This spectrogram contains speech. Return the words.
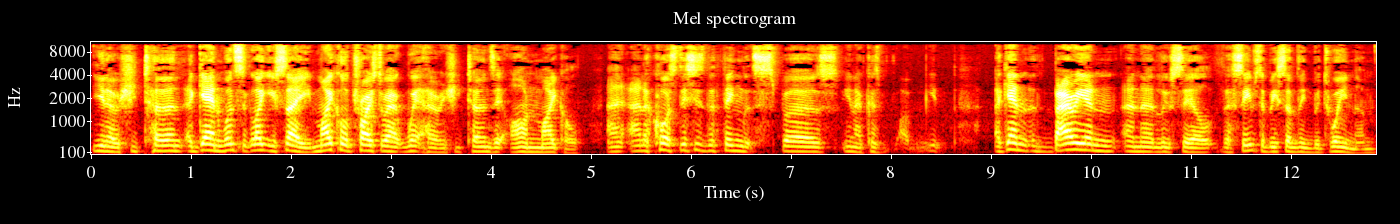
you know she turned again once, like you say, Michael tries to outwit her, and she turns it on Michael. And, and of course, this is the thing that spurs, you know, because again, Barry and, and uh, Lucille, there seems to be something between them,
